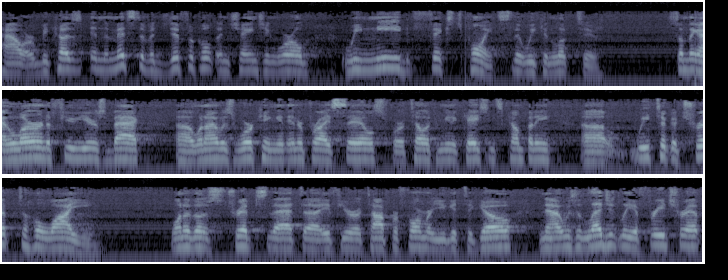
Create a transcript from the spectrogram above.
power. Because in the midst of a difficult and changing world, we need fixed points that we can look to. Something I learned a few years back uh, when I was working in enterprise sales for a telecommunications company. Uh, we took a trip to Hawaii. One of those trips that uh, if you're a top performer, you get to go. Now, it was allegedly a free trip,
